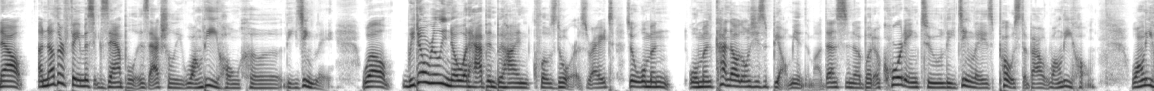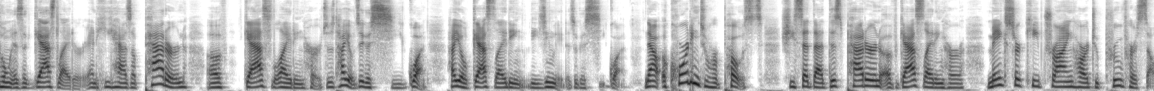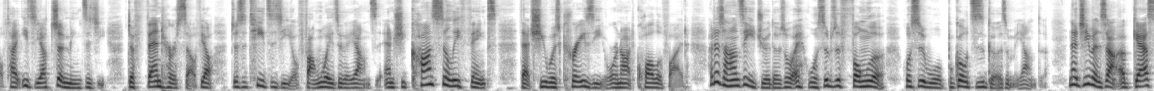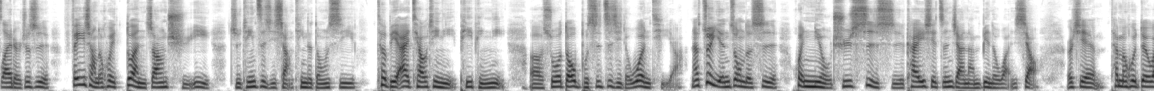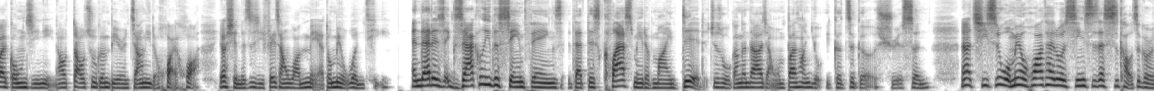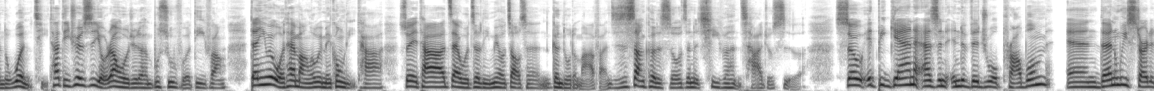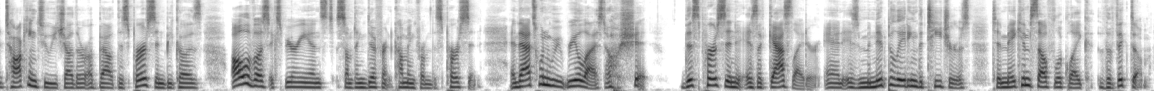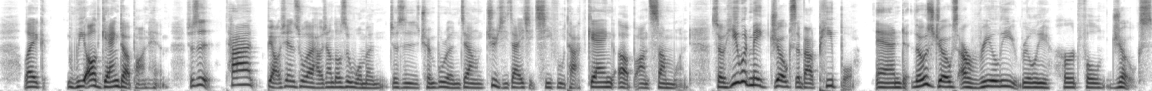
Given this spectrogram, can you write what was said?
now, another famous example is actually Wang Lihong and Li Jinglei. Well, we don't really know what happened behind closed doors, right? So, woman 我们看到的东西是表面的嘛，但是呢，but according to 李静蕾 's post about 王力宏Lihong, Wang Lihong is a gaslighter and he has a pattern of gaslighting her，就是他有这个习惯，他有 gaslighting 李静蕾的这个习惯。Now, according to her posts, she said that this pattern of gaslighting her makes her keep trying hard to prove herself. 她一直要证明自己，defend herself，要就是替自己有防卫这个样子。And she constantly thinks that she was crazy or not qualified. 她就常常自己觉得说，哎，我是不是疯了，或是我不够资格怎么样的？那基本上，a gaslighter 就是 非常的会断章取义，只听自己想听的东西，特别爱挑剔你、批评你，呃，说都不是自己的问题啊。那最严重的是会扭曲事实，开一些真假难辨的玩笑，而且他们会对外攻击你，然后到处跟别人讲你的坏话，要显得自己非常完美啊，都没有问题。And that is exactly the same things that this classmate of mine did。就是我刚跟大家讲，我们班上有一个这个学生。那其实我没有花太多的心思在思考这个人的问题。他的确是有让我觉得很不舒服的地方，但因为我太忙了，我也没空理他，所以他在我这里没有造成更多的麻烦。只是上课的时候真的气氛很差就是了。So it began as an individual problem and then we started talking to each other about this person because all of us experienced something different coming from this person. And that's when we realized, oh shit, this person is a gaslighter and is manipulating the teachers to make himself look like the victim. Like we all ganged up on him，就是他表现出来好像都是我们就是全部人这样聚集在一起欺负他，gang up on someone. So he would make jokes about people and those jokes are really, really hurtful jokes.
